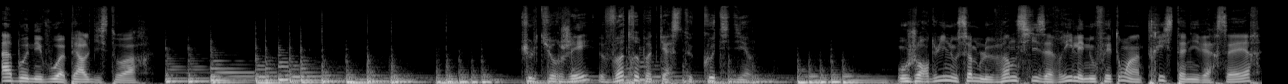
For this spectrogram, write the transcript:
abonnez-vous à Perles d'Histoire. Culture G, votre podcast quotidien. Aujourd'hui, nous sommes le 26 avril et nous fêtons un triste anniversaire,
